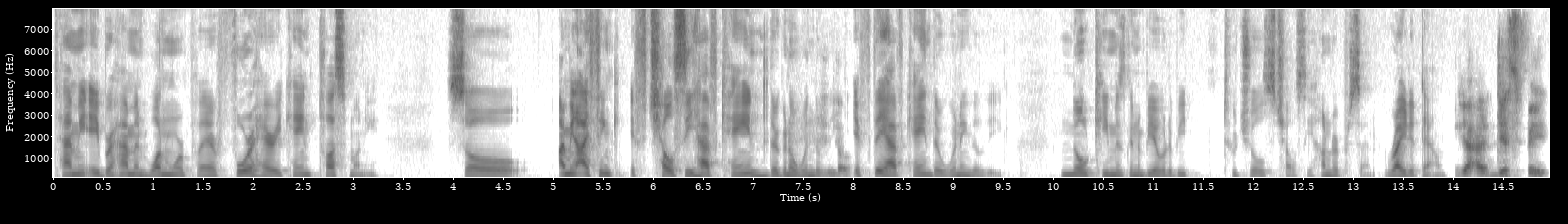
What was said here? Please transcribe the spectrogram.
Tammy Abraham and one more player for Harry Kane plus money. So, I mean, I think if Chelsea have Kane, they're going to win the league. If they have Kane, they're winning the league. No team is going to be able to beat Tuchel's Chelsea, 100%. Write it down. Yeah, at this pace,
